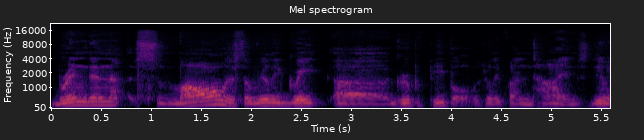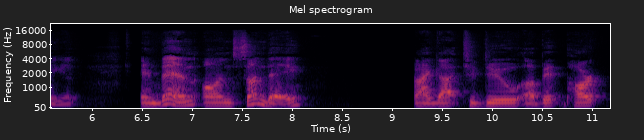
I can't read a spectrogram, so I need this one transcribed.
Brendan Small, just a really great uh, group of people. It was really fun times doing it. And then on Sunday, I got to do a bit part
